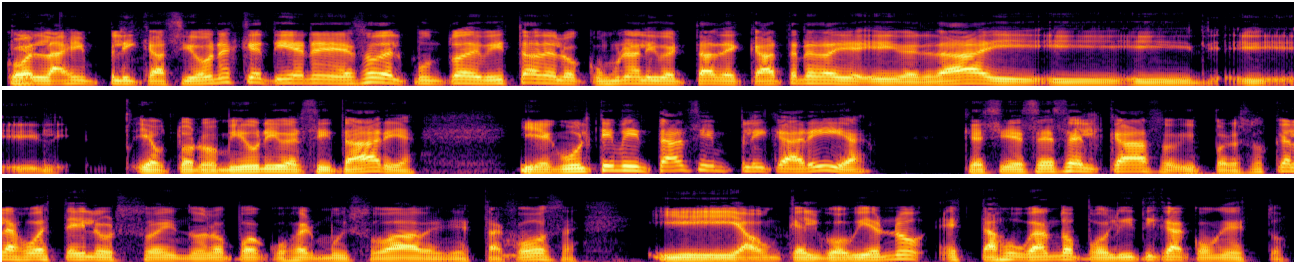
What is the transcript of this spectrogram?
con las implicaciones que tiene eso del punto de vista de lo que es una libertad de cátedra y, verdad y, y, autonomía universitaria. Y en última instancia implicaría que si ese es el caso, y por eso es que la juez Taylor Swain no lo puede coger muy suave en esta cosa, y aunque el gobierno está jugando política con esto,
